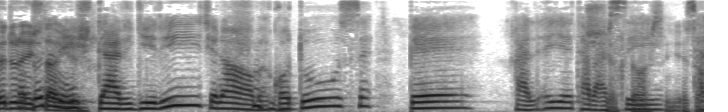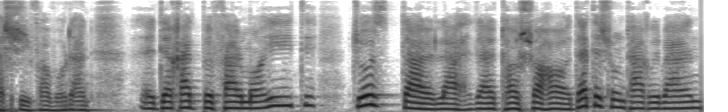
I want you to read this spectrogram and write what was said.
بدون و هیچ بدون درگیری. هیچ درگیری جناب قدوس به قلعه تبرسی تشریف آوردن دقت بفرمایید جز در, لح... در تا شهادتشون تقریبا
